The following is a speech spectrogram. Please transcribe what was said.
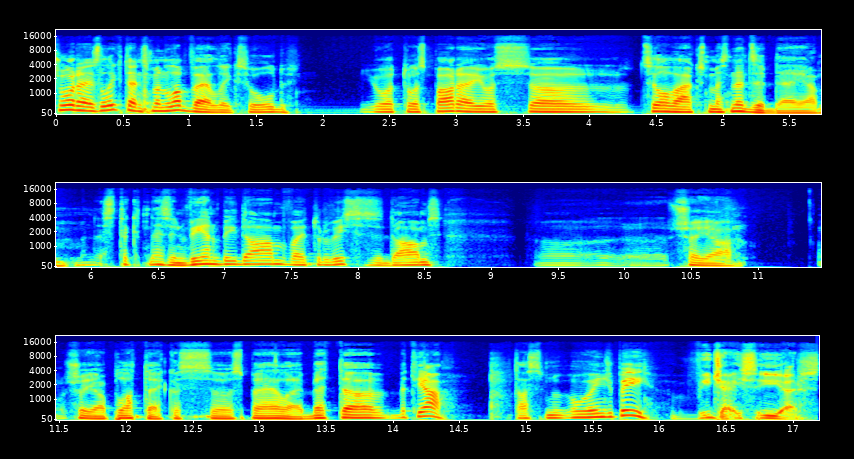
Šoreiz liktenis man labvēlīgs, Ulu, jo tos pārējos uh, cilvēkus mēs nedzirdējām. Es tagad nezinu, viena bija dāma, vai tur visas ir dāmas uh, šajā, šajā platē, kas uh, spēlē. Bet, uh, bet jā, tas nu, viņš bija Vidžejs Iers.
